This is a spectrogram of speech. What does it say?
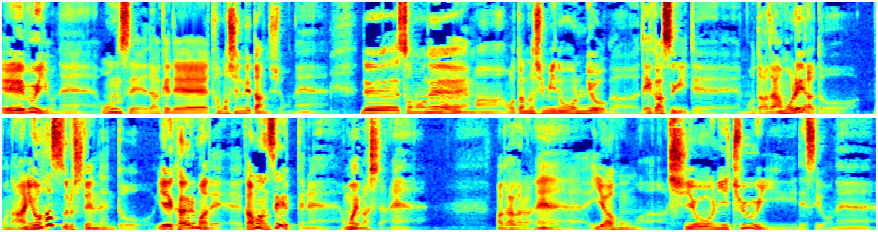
AV をね、音声だけで楽しんでたんでしょうね。で、そのね、まあお楽しみの音量がでかすぎて、もうダダ漏れやと。もう何をハッスルしてんねんと、家帰るまで我慢せえってね、思いましたね。まあだからね、イヤホンは使用に注意ですよね。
